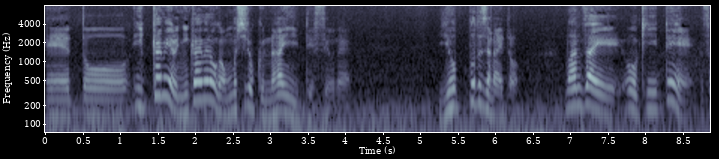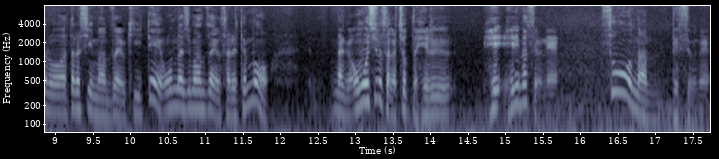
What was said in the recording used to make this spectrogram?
えっ、と1回目より2回目の方が面白くないですよねよっぽどじゃないと。漫才を聞いてその新しい漫才を聞いて同じ漫才をされてもなんか面白さがちょっと減る減りますよね。そうなんですよね。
